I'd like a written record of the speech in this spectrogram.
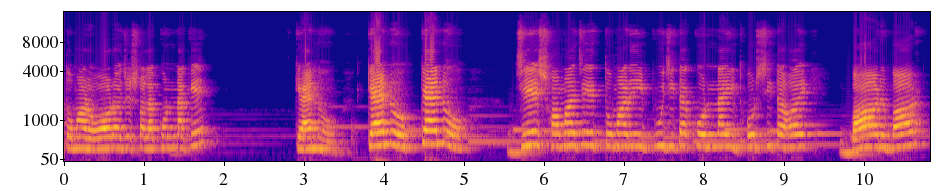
তোমার অরজসলা কন্যাকে? কেন কেন কেন যে সমাজে তোমার এই পূজিতা কন্যাই ধর্ষিতা হয় বারবার?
